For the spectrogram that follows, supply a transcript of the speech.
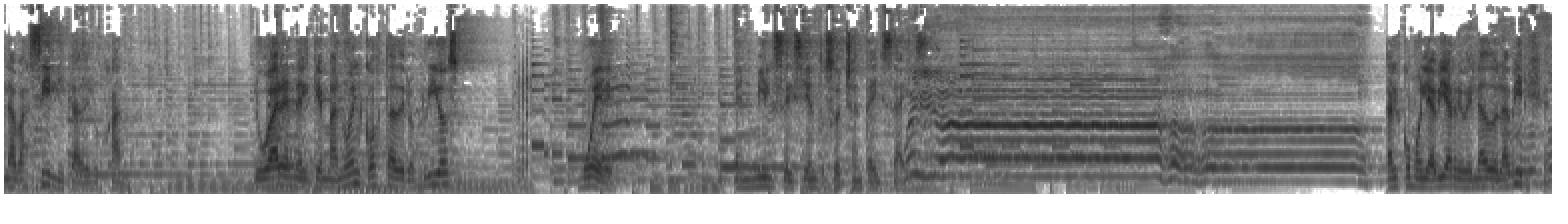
la Basílica de Luján, lugar en el que Manuel Costa de los Ríos muere en 1686. Tal como le había revelado la Virgen.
